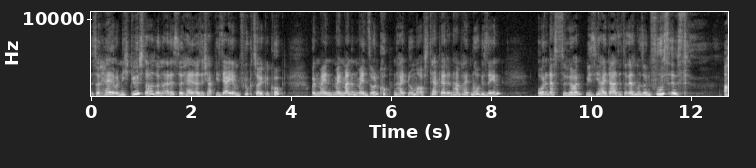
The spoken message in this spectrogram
so hell und nicht düster, sondern alles so hell. Also ich habe die Serie im Flugzeug geguckt und mein, mein Mann und mein Sohn guckten halt nur immer aufs Tablet und haben halt nur gesehen, ohne das zu hören, wie sie halt da sitzt und erstmal so ein Fuß isst. Oh,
